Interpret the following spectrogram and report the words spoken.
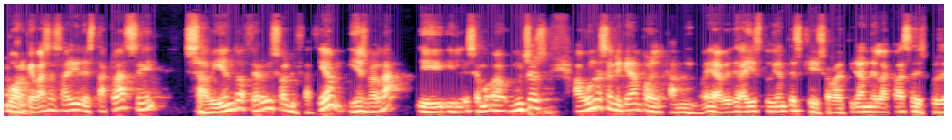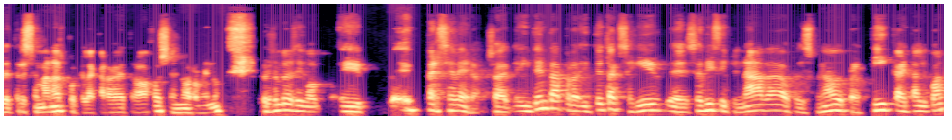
porque vas a salir de esta clase sabiendo hacer visualización. Y es verdad. Y, muchos, algunos se me quedan por el camino. ¿eh? A veces hay estudiantes que se retiran de la clase después de tres semanas porque la carga de trabajo es enorme. ¿no? Pero siempre les digo, eh, eh, persevera, o sea, intenta, intenta seguir, eh, ser disciplinada o disciplinado, practica y tal y cual,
